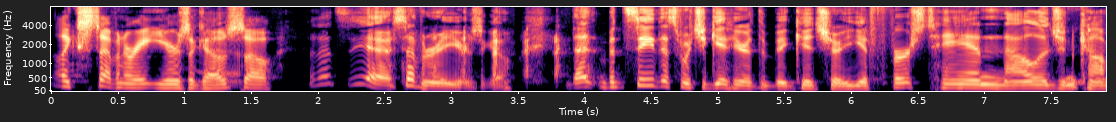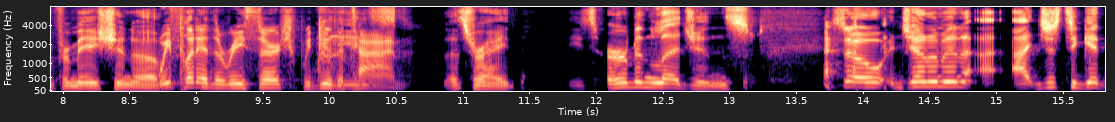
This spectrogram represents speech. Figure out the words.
like seven or eight years ago. Yeah. So But that's yeah, seven or eight years ago. That but see, that's what you get here at the Big Kid Show. You get firsthand knowledge and confirmation of We put in the research. We do the time. That's right. These urban legends. So, gentlemen, I, I just to get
